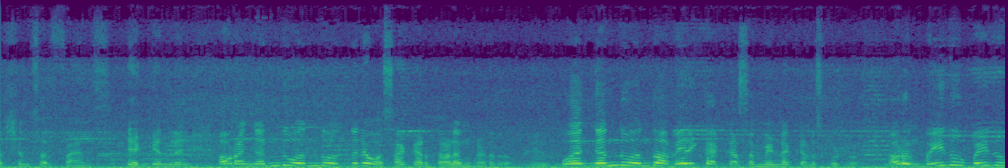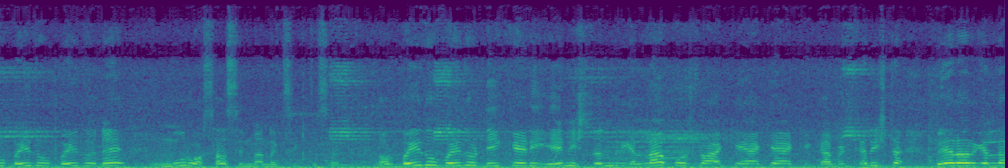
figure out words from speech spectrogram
Darshan sir fans ಯಾಕೆಂದರೆ ಅವ್ರು ಹಂಗಂದು ಒಂದು ಒಂದನೇ ಹೊಸ ಕಾರ್ ತಾಳ ಮಾಡಿದ್ರು. ಹಂಗಂದು ಒಂದು ಅಮೇರಿಕ ಅಕ್ಕ ಸಮ್ಮೇಳನ ಕಳಿಸ್ಕೊಟ್ರು. ಅವ್ರು ಹಂಗೆ ಬೈದು ಬೈದು ಬೈದು ಬೈದುನೇ ಮೂರು ಹೊಸ ಸಿನಿಮಾ ನನಗೆ ಸಿಕ್ತು ಸರ್. ಅವ್ರು ಬೈದು ಬೈದು ಡಿ ಕೆ ಡಿ ಏನಿಷ್ಟು ಅಂದ್ರೆ ಎಲ್ಲ ಪೋಸ್ಟು ಹಾಕಿ ಹಾಕಿ ಹಾಕಿ ಕಾಮೆಂಟ್ ಕನಿಷ್ಠ ಬೇರೆಯವ್ರಿಗೆಲ್ಲ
